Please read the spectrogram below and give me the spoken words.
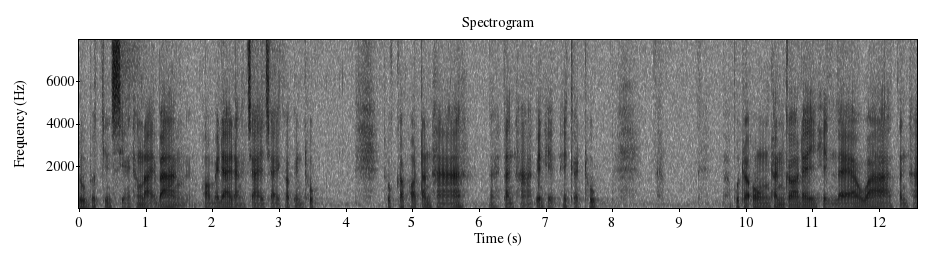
รูปรสกลิ่นเสียงทั้งหลายบ้างนะพอไม่ได้ดั่งใจใจก็เป็นทุกข์ทุกข์ก็เพราะตัณหานะตัณหาเป็นเหตุให้เกิดทุกข์พระพุทธองค์ท่านก็ได้เห็นแล้วว่าตัณหา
